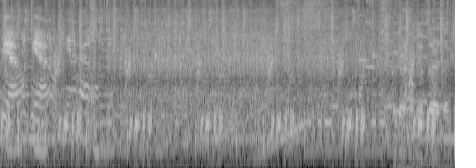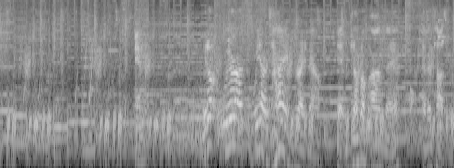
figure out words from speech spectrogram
Meow, meow, meow. Help me up there, I think. And We don't. We are. We are timed right now. Okay, jump up on there, and then toss me.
